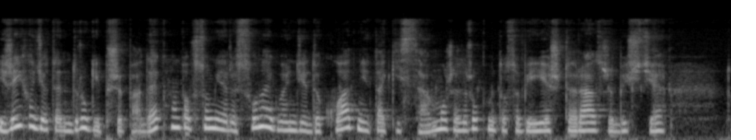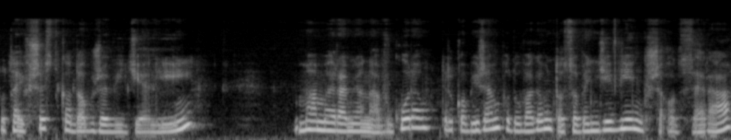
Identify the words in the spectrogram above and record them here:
Jeżeli chodzi o ten drugi przypadek, no to w sumie rysunek będzie dokładnie taki sam. Może zróbmy to sobie jeszcze raz, żebyście tutaj wszystko dobrze widzieli. Mamy ramiona w górę, tylko bierzemy pod uwagę to, co będzie większe od zera,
